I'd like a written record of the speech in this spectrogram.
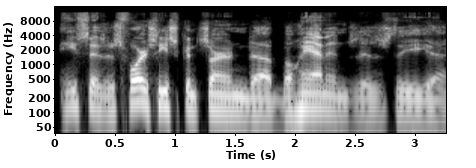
he says, as far as he's concerned, uh, Bohannon's is the, uh,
